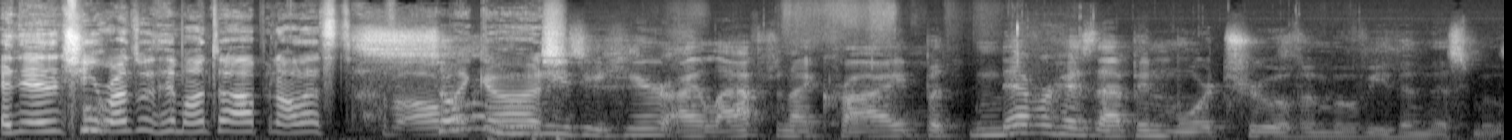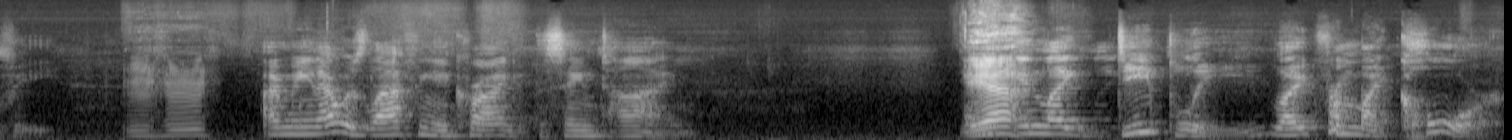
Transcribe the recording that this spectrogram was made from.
And then she runs with him on top and all that stuff. Oh so my many gosh. movies you hear, I laughed and I cried, but never has that been more true of a movie than this movie. Mm-hmm. I mean, I was laughing and crying at the same time. And, Yeah. and like deeply, like from my core.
